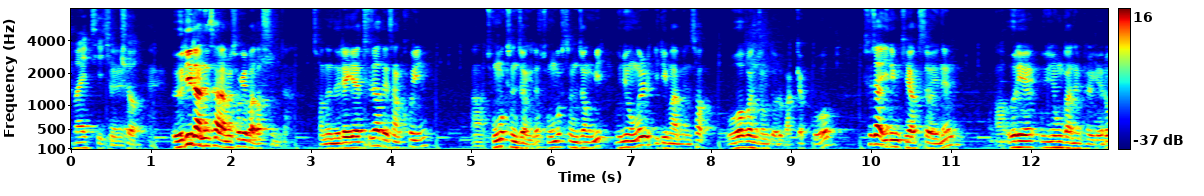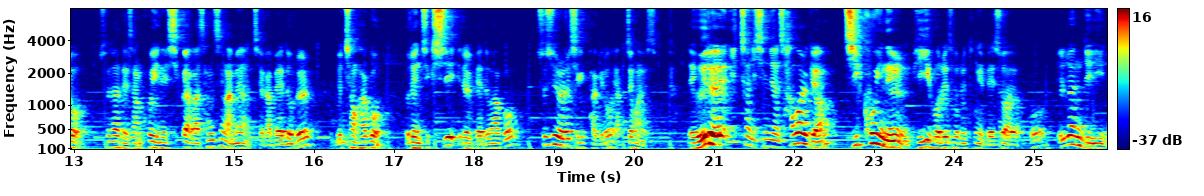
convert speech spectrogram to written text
MIT 좋죠. 네, 네. 을이라는 사람을 소개받았습니다. 저는 을에게 투자 대상 코인 아, 종목 선정이죠. 종목 선정 및 운용을 일임하면서 5억 원 정도를 맡겼고 투자 일임 계약서에는 어, 을의 운용과는 별개로 투자 대상 코인의 시가가 상승하면 제가 매도를 요청하고 을은 즉시 이를 매도하고 수수료를 지급하기로 약정하였습니다. 네, 을은 2020년 4월경 G코인을 비거래소를 통해 매수하였고 1년 뒤인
